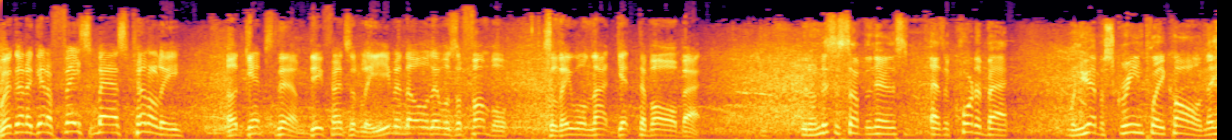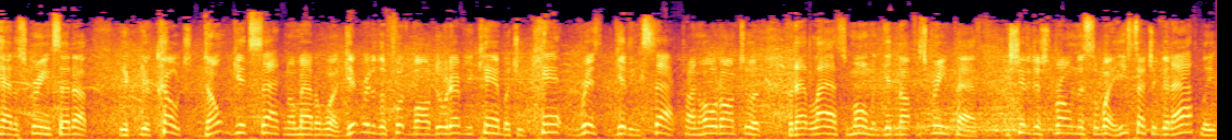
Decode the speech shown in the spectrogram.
we're going to get a face mask penalty against them defensively. Even though there was a fumble, so they will not get the ball back. You know, this is something there. This, as a quarterback, when you have a screenplay call and they had a screen set up, your, your, coach, don't get sacked no matter what. Get rid of the football, do whatever you can, but you can't risk getting sacked, trying to hold on to it for that last moment, getting off the screen pass. You should have just thrown this away. He's such a good athlete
